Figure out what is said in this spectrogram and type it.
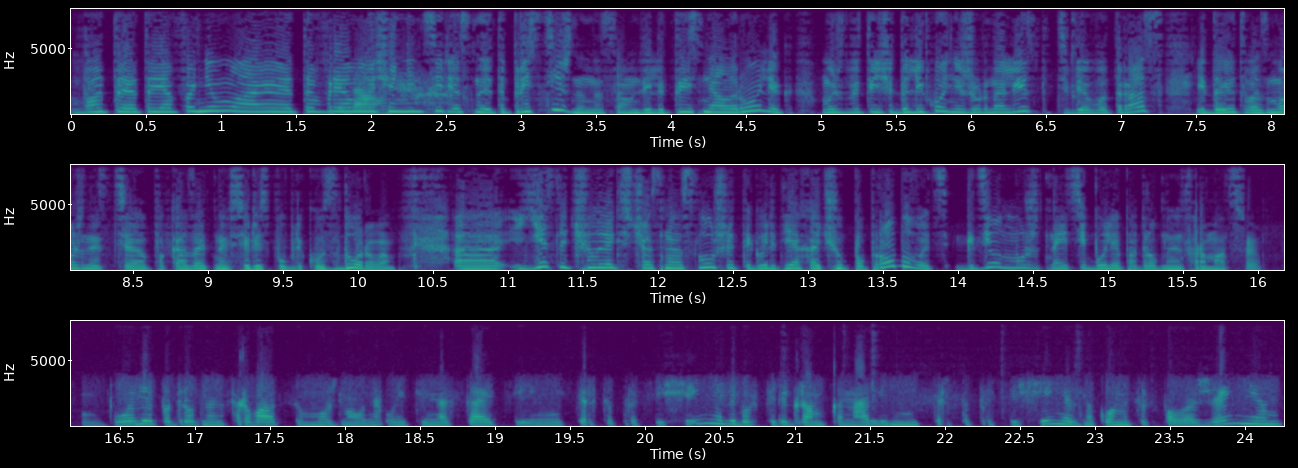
вот это я понимаю, это прям да. очень интересно, это престижно на самом деле. Ты снял ролик, может быть, ты еще далеко не журналист, тебе вот раз и дают возможность э, показать на всю республику. Здорово. Если человек сейчас нас слушает и говорит, я хочу попробовать, где он может найти более подробную информацию? Более подробную информацию можно найти на сайте Министерства просвещения, либо в телеграм-канале Министерства просвещения, знакомиться с положением,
